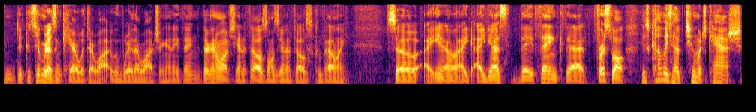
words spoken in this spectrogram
the consumer doesn't care what they're wa- where they're watching anything. They're going to watch the NFL as long as the NFL is compelling. So I, you know, I, I guess they think that first of all, these companies have too much cash.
